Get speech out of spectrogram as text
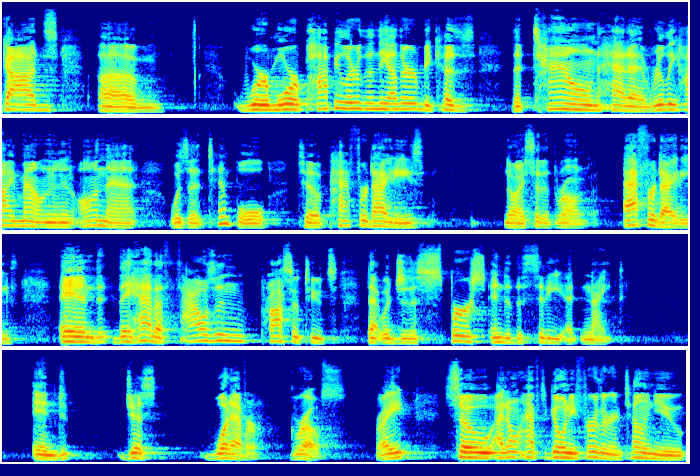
gods um, were more popular than the other because the town had a really high mountain, and on that was a temple to Epaphrodites. No, I said it wrong. Aphrodites. And they had a thousand prostitutes that would disperse into the city at night and just whatever, gross, right? So I don't have to go any further in telling you,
